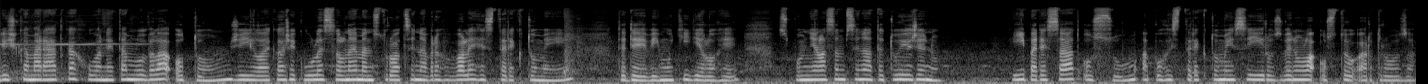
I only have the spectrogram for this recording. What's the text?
Když kamarádka Juanita mluvila o tom, že jí lékaři kvůli silné menstruaci navrhovali hysterektomii, tedy výmutí dělohy, vzpomněla jsem si na tetu Jiřinu. Jí 58 a po hysterektomii se jí rozvinula osteoartróza.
